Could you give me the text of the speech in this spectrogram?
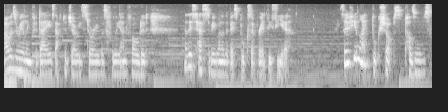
I was reeling for days after Joey's story was fully unfolded. Now, this has to be one of the best books I've read this year. So, if you like bookshops, puzzles,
